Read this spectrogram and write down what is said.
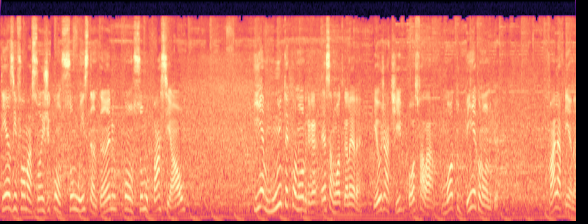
tem as informações de consumo instantâneo, consumo parcial e é muito econômica essa moto, galera. Eu já tive, posso falar, moto bem econômica. Vale a pena.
